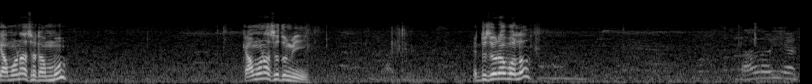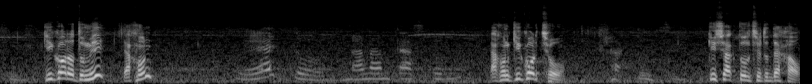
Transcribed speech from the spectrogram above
কেমন আছো ঠাম্মু? কেমন আছো তুমি? একটু জোরে বলো। কি করো তুমি এখন? এখন কি করছ? কি শাক তুলছো একটু দেখাও।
